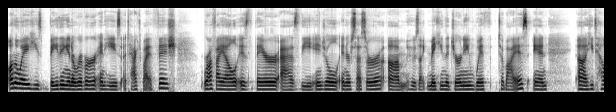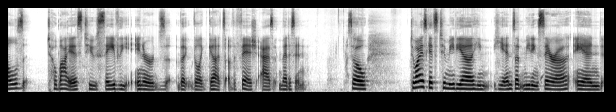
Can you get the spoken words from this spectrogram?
On the way, he's bathing in a river and he's attacked by a fish. Raphael is there as the angel intercessor um, who's like making the journey with Tobias, and uh, he tells Tobias to save the innards, the, the like guts of the fish as medicine. So Tobias gets to Media. He he ends up meeting Sarah and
